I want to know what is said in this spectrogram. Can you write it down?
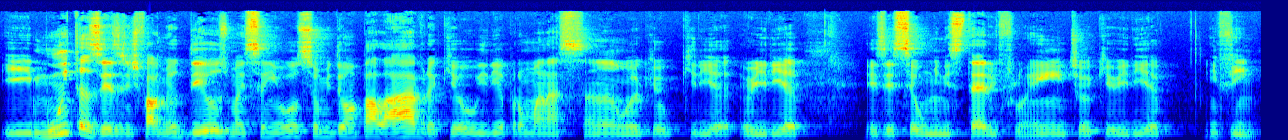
E muitas vezes a gente fala: Meu Deus, mas Senhor, o Senhor me deu uma palavra que eu iria para uma nação, ou que eu queria, eu iria exercer um ministério influente, ou que eu iria, enfim,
